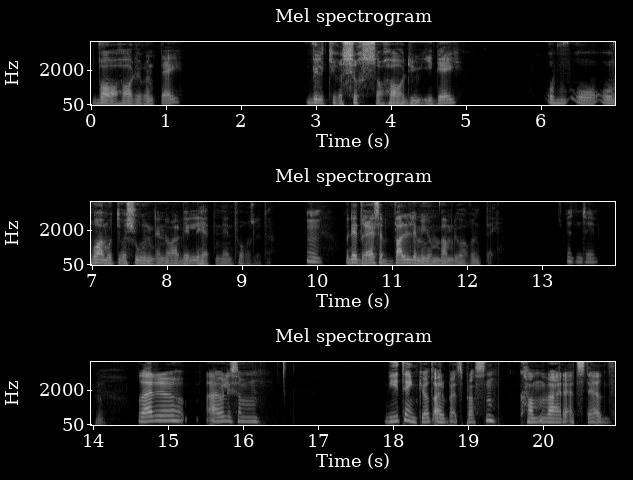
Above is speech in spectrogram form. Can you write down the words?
Hva har du rundt deg? Hvilke ressurser har du i deg? Og, og, og hva er motivasjonen din og villigheten din for å slutte? Mm. Og det dreier seg veldig mye om hvem du har rundt deg. Uten tvil. Mm. Og der øh, er jo liksom Vi tenker jo at arbeidsplassen kan være et sted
